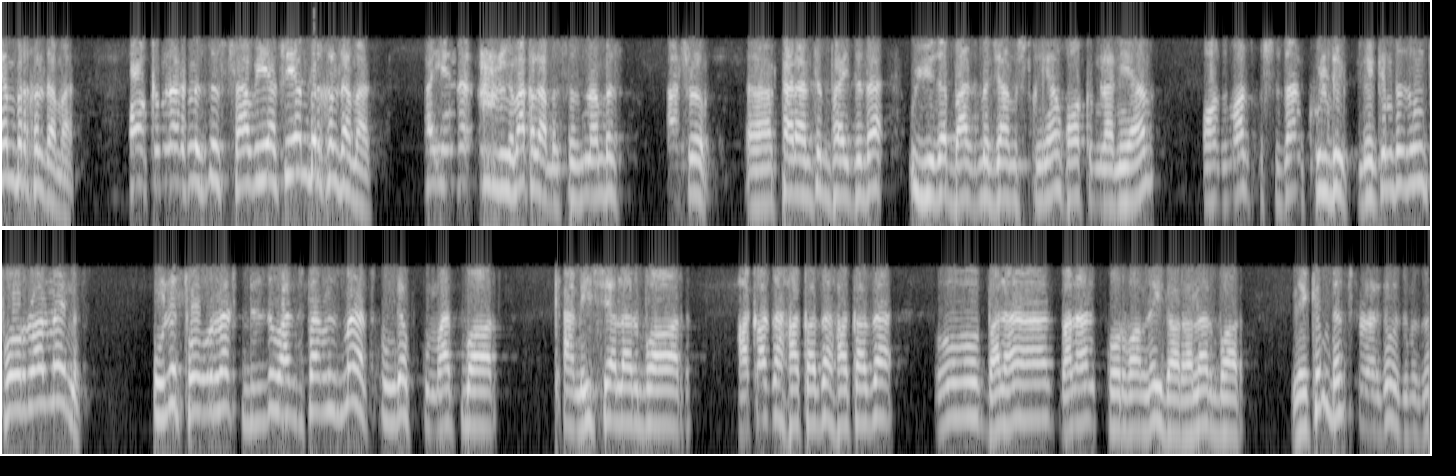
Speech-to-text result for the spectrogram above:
ham bir xilda emas hokimlarimizni saviyasi ham bir xilda emas. Endi nima qilamiz? Siz bilan biz shu e, karantin paytida uyida bazmi jamshid qilgan hokimlarni ham ozmoz ustidan kuldik. Lekin biz uni to'g'rilolmaymiz. Uni to'g'rilash bizni vazifamiz emas. Unga hukumat bor komissiyalar bor. Hokazo hokazo hokazo u baland baland qo'rg'onli idoralar bor. Lekin biz shularga o'zimizni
